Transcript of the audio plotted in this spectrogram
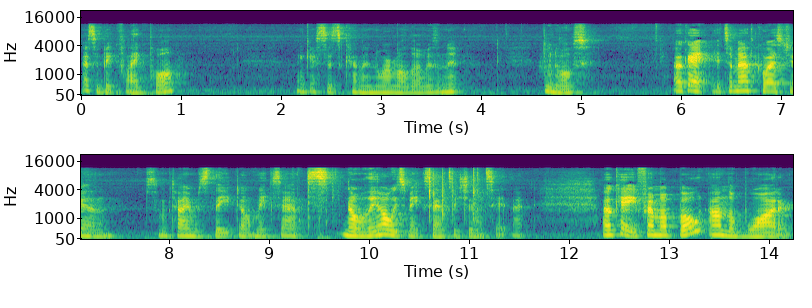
That's a big flagpole. I guess it's kind of normal though, isn't it? Who knows? Okay, it's a math question. Sometimes they don't make sense. No, they always make sense. I shouldn't say that. Okay, from a boat on the water,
